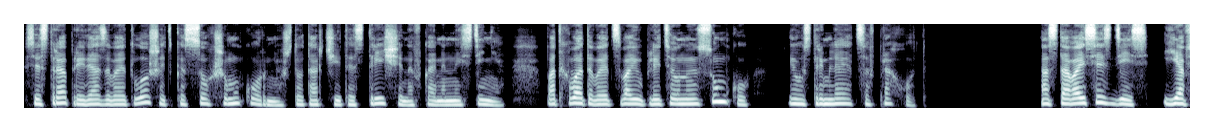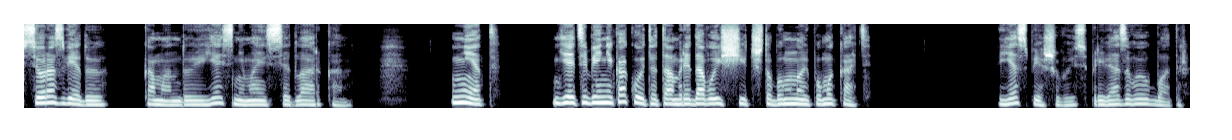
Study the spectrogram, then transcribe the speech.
Сестра привязывает лошадь к иссохшему корню, что торчит из трещины в каменной стене, подхватывает свою плетеную сумку и устремляется в проход. «Оставайся здесь, я все разведаю», — командую я, снимая с седла аркан. «Нет, я тебе не какой-то там рядовой щит, чтобы мной помыкать». Я спешиваюсь, привязываю Бадр.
